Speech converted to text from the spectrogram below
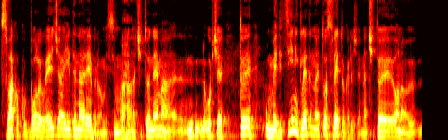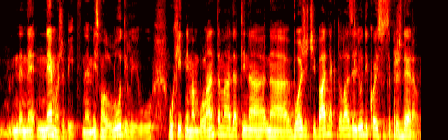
svako kog bole leđa ide na rebro, mislim, znači to nema uopće, to je u medicini gledano je to svetogrđe, znači to je ono, ne, ne, može biti, ne, mi smo ludili u, u hitnim ambulantama da ti na, na Božić i Badnjak dolaze ljudi koji su se prežderali.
